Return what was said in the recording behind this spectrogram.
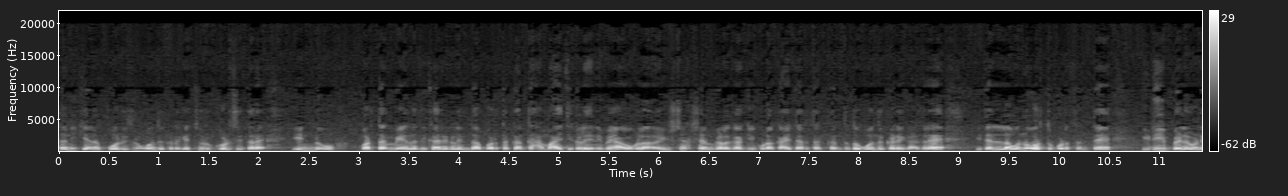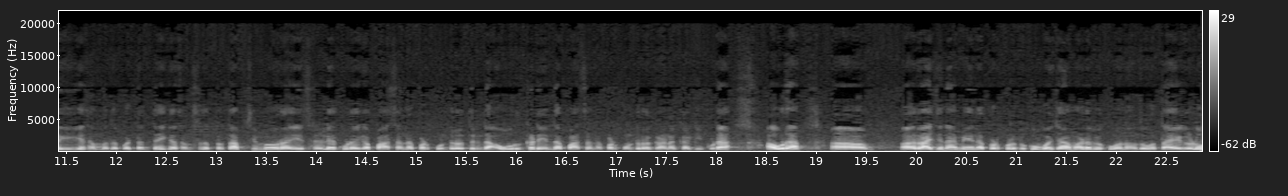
ತನಿಖೆಯನ್ನು ಪೊಲೀಸರು ಒಂದು ಕಡೆಗೆ ಚುರುಕುಗೊಳಿಸಿದ್ದಾರೆ. ಇನ್ನು ಬರ್ತ ಮೇಲಧಿಕಾರಿಗಳಿಂದ ಬರ್ತಕ್ಕಂತಹ ಮಾಹಿತಿಗಳೇನಿವೆ, ಅವುಗಳ ಇನ್ಸ್ಟ್ರಕ್ಷನ್ಗಳಿಗಾಗಿ ಕೂಡ ಕಾಯ್ತಾ ಇರತಕ್ಕಂಥದ್ದು ಒಂದು ಕಡೆಗಾದ್ರೆ ಇದೆಲ್ಲವನ್ನು ಹೊರತುಪಡಿಸಂತೆ ಇಡೀ ಬೆಳವಣಿಗೆಗೆ ಸಂಬಂಧಪಟ್ಟಂತೆ ಈಗ ಸಂಸದ ಪ್ರತಾಪ್ ಸಿಂಹ ಅವರ ಹೆಸರಲ್ಲೇ ಕೂಡ ಈಗ ಪಾಸನ್ನ ಪಡ್ಕೊಂಡಿರೋದ್ರಿಂದ ಅವ್ರ ಕಡೆಯಿಂದ ಪಾಸನ್ನ ಪಡ್ಕೊಂಡಿರೋ ಕಾರಣಕ್ಕಾಗಿ ಕೂಡ ಅವರ ರಾಜೀನಾಮೆಯನ್ನ ಪಡ್ಕೊಳ್ಬೇಕು, ವಜಾ ಮಾಡಬೇಕು ಅನ್ನೋ ಒಂದು ಒತ್ತಾಯಗಳು,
